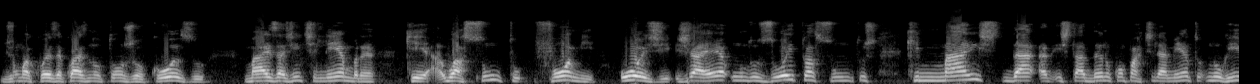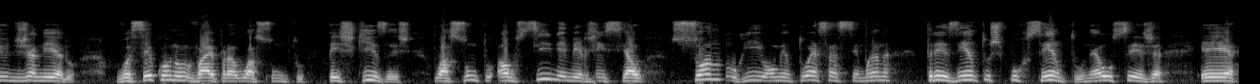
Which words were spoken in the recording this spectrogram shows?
de uma coisa quase no tom jocoso, mas a gente lembra que o assunto fome hoje já é um dos oito assuntos que mais dá, está dando compartilhamento no Rio de Janeiro. Você, quando vai para o assunto pesquisas, o assunto auxílio emergencial só no Rio aumentou essa semana 300%, né? Ou seja, é,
